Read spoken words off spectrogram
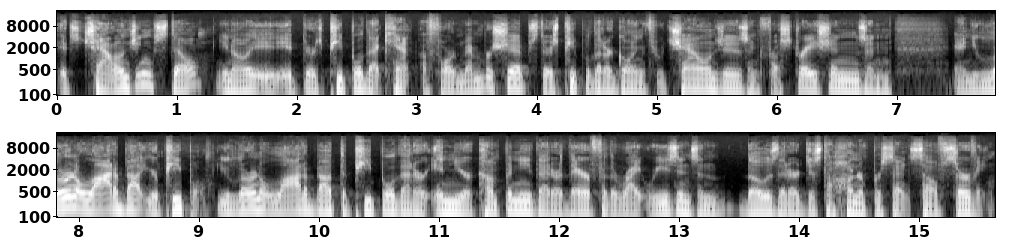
it's challenging still. You know, it, it, there's people that can't afford memberships. There's people that are going through challenges and frustrations and and you learn a lot about your people. You learn a lot about the people that are in your company that are there for the right reasons and those that are just 100% self-serving.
